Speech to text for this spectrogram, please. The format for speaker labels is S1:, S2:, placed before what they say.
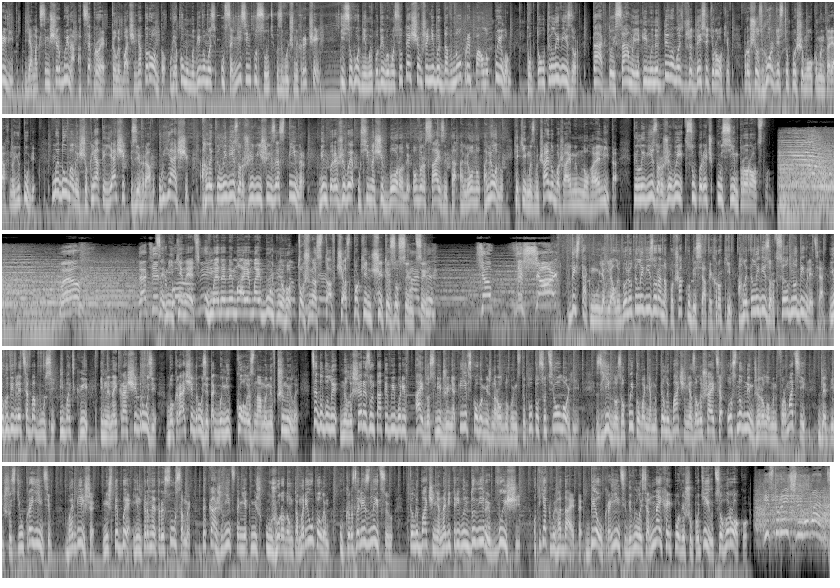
S1: Привіт! Я Максим Щербина, а це проект Телебачення Торонто, у якому ми дивимось у самісіньку суть звучних речей. І сьогодні ми подивимось у те, що вже ніби давно припало пилом, тобто у телевізор. Так, той самий, який ми не дивимось вже 10 років, про що з гордістю пишемо у коментарях на Ютубі. Ми думали, що клятий ящик зіграв у ящик, але телевізор живіший за спінер. Він переживе усі наші бороди, оверсайзи та Альону Альону, якій ми звичайно бажаємо много еліта. Телевізор живий всупереч усім пророцтвам.
S2: Well,
S1: Це мій кінець. У мене немає майбутнього. Тож настав час покінчити з усім цим.
S2: The shark!
S1: Десь так ми уявляли долю телевізора на початку десятих років. Але телевізор все одно дивляться. Його дивляться бабусі і батьки, і не найкращі друзі, бо кращі друзі так би ніколи з нами не вчинили. Це довели не лише результати виборів, а й дослідження Київського міжнародного інституту соціології. Згідно з опитуваннями, телебачення залишається основним джерелом інформації для більшості українців. Ба більше між ТБ і інтернет-ресурсами така ж відстань, як між Ужгородом та Маріуполем, Укрзалізницею. В телебачення навіть рівень довіри вищий. От як ви гадаєте, де українці дивилися найхайповішу подію цього року?
S3: Історичний момент.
